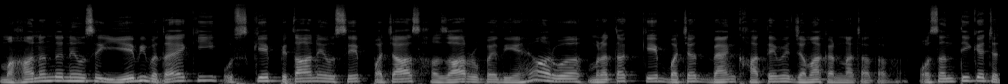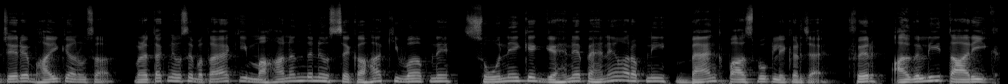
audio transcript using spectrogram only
महानंद ने उसे ये भी बताया कि उसके पिता ने उसे पचास हज़ार रुपए दिए हैं और वह मृतक के बचत बैंक खाते में जमा करना चाहता था। वसंती के चचेरे भाई के अनुसार मृतक ने उसे बताया कि महानंद ने उससे कहा कि वह अपने सोने के गहने पहने और अपनी बैंक पासबुक लेकर जाए। फिर अगली तारीख,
